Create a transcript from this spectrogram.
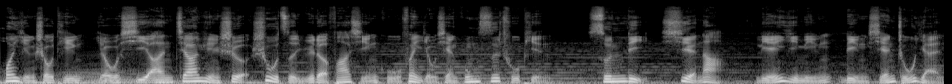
欢迎收听由西安佳韵社数字娱乐发行股份有限公司出品，孙俪、谢娜、连奕鸣领衔主演，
